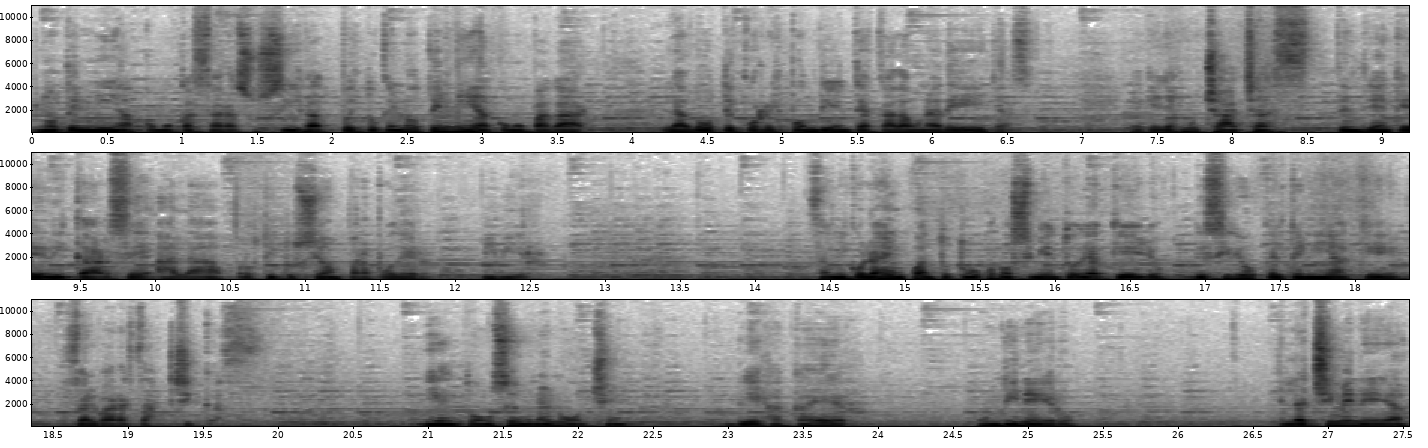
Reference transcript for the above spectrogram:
no tenía cómo casar a sus hijas, puesto que no tenía cómo pagar la dote correspondiente a cada una de ellas. Y aquellas muchachas tendrían que dedicarse a la prostitución para poder vivir. San Nicolás, en cuanto tuvo conocimiento de aquello, decidió que él tenía que salvar a estas chicas. Y entonces una noche deja caer un dinero en la chimenea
